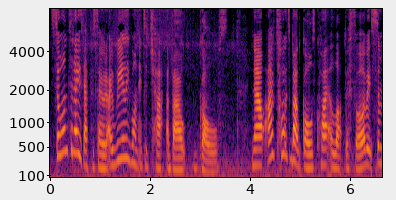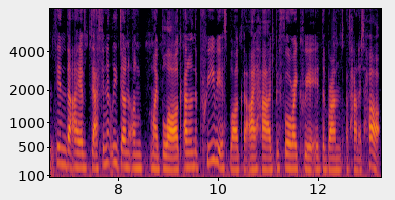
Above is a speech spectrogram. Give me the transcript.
So, on today's episode, I really wanted to chat about goals. Now, I've talked about goals quite a lot before. It's something that I have definitely done on my blog and on the previous blog that I had before I created the brand of Hannah Heart.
